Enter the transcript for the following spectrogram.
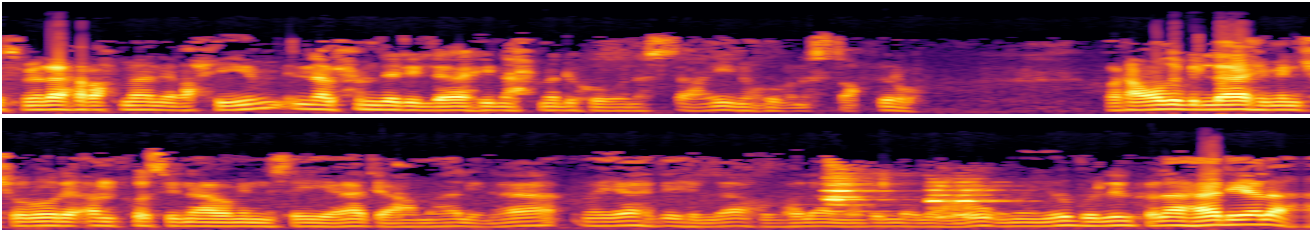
بسم الله الرحمن الرحيم إن الحمد لله نحمده ونستعينه ونستغفره ونعوذ بالله من شرور أنفسنا ومن سيئات أعمالنا من يهده الله فلا مضل له ومن يضلل فلا هادي له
